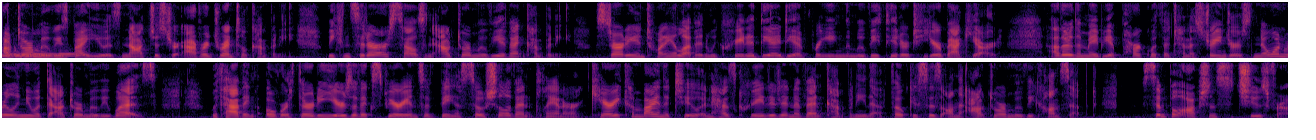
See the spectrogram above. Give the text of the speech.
Outdoor Movies by You is not just your average rental company. We consider ourselves an outdoor movie event company. Starting in 2011, we created the idea of bringing the movie theater to your backyard. Other than maybe a park with a ton of strangers, no one really knew what the outdoor movie was. With having over 30 years of experience of being a social event planner, Carrie combined the two and has created an event company that focuses on the outdoor movie concept. Simple options to choose from,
